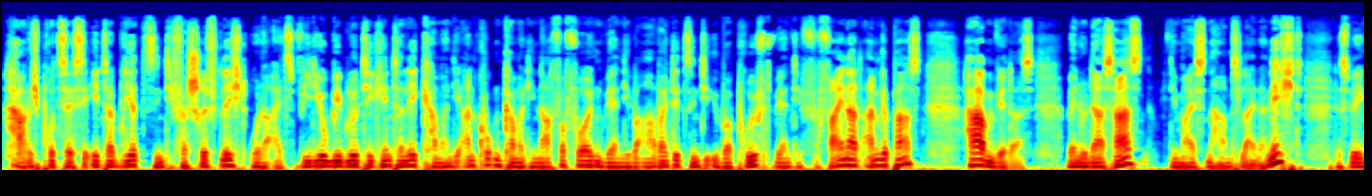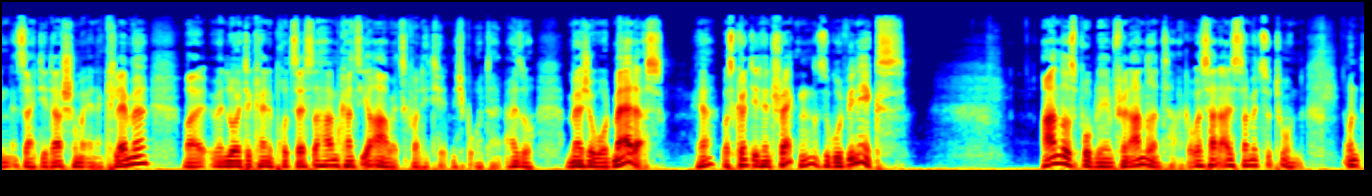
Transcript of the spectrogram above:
Habe ich Prozesse etabliert? Sind die verschriftlicht oder als Videobibliothek hinterlegt? Kann man die angucken? Kann man die nachverfolgen? Werden die bearbeitet? Sind die überprüft? Werden die verfeinert, angepasst? Haben wir das? Wenn du das hast, die meisten haben es leider nicht. Deswegen seid ihr da schon mal in der Klemme, weil wenn Leute keine Prozesse haben, kannst du ihre Arbeitsqualität nicht beurteilen. Also measure what matters. Ja, was könnt ihr denn tracken? So gut wie nix. Anderes Problem für einen anderen Tag, aber es hat alles damit zu tun. Und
